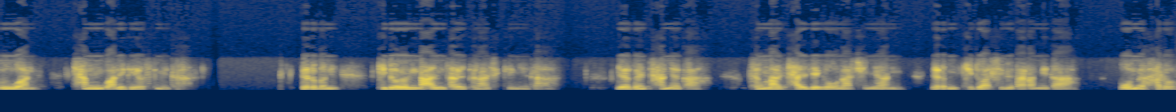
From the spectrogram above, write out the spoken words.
의원, 장관이 되었습니다. 여러분, 기도는 만사를 변화시킵니다. 여러분의 자녀가 정말 잘 되길 원하시면 여러분 기도하시길 바랍니다. 오늘 하루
